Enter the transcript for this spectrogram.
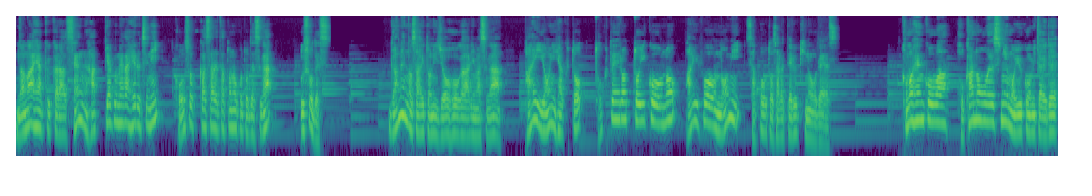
700から 1800MHz に高速化されたとのことですが、嘘です。画面のサイトに情報がありますが、Pi400 と特定ロット以降の Pi4 のみサポートされている機能です。この変更は他の OS にも有効みたいで、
